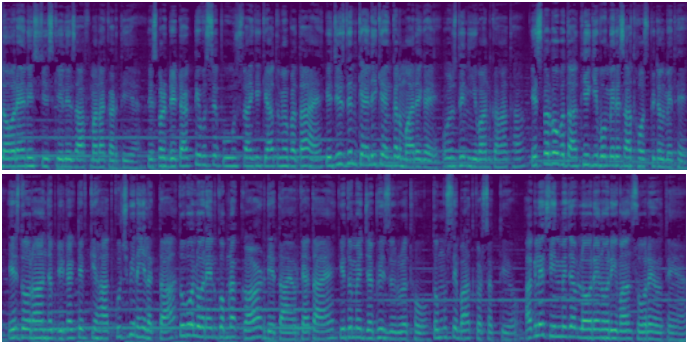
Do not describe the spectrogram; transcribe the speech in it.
लॉरेन इस चीज़ के लिए साफ़ मना करती है। इस पर डिटेक्टिव उससे पूछता है कि क्या तुम्हें पता है कि जिस दिन कैली के अंकल मारे गए, उस दिन ईवान कहाँ था? इस पर वो बताती है कि वो मेरे साथ हॉस्पिटल में थे। इस दौरान जब डिटेक्टिव के हाथ कुछ भी नहीं लगता तो वो लोरेन को अपना कार्ड देता है और कहता है की तुम्हें जब भी ज़रूरत हो तो मुझसे बात कर सकती हो। अगले सीन में जब लोरेन और ईवान सो रहे होते हैं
